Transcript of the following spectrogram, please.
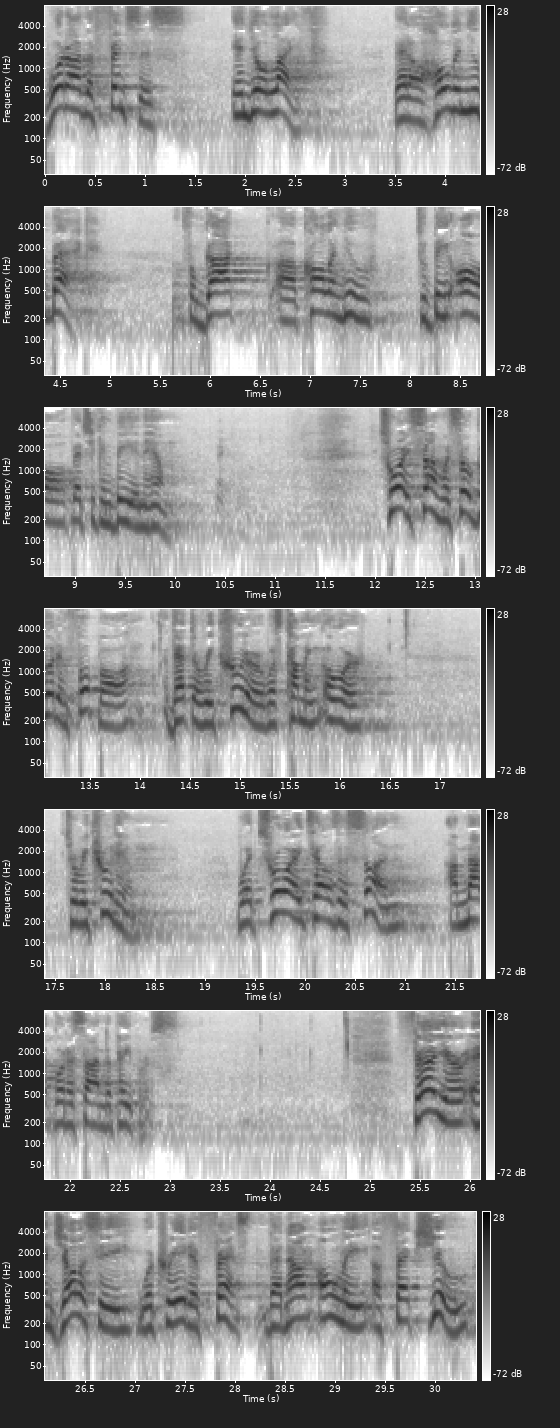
what are the fences in your life that are holding you back from God uh, calling you to be all that you can be in Him? Troy's son was so good in football that the recruiter was coming over to recruit him. What Troy tells his son, I'm not going to sign the papers. Failure and jealousy will create a fence that not only affects you,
